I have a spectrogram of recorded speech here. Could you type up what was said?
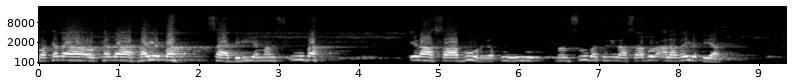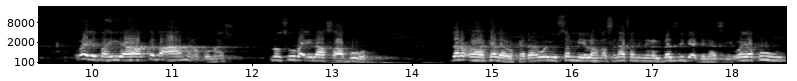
wakada wakada hayta saabiriya mansuuba ilaa saabuur yaquul mansuubat ila saabuur cala gayri qiyaas rayta hiya qidca min alqumaash mansuuba ilaa saabuur darcuha kada wakada wayusamii lahum asnaafan min albazi biajnaasi wayaquul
